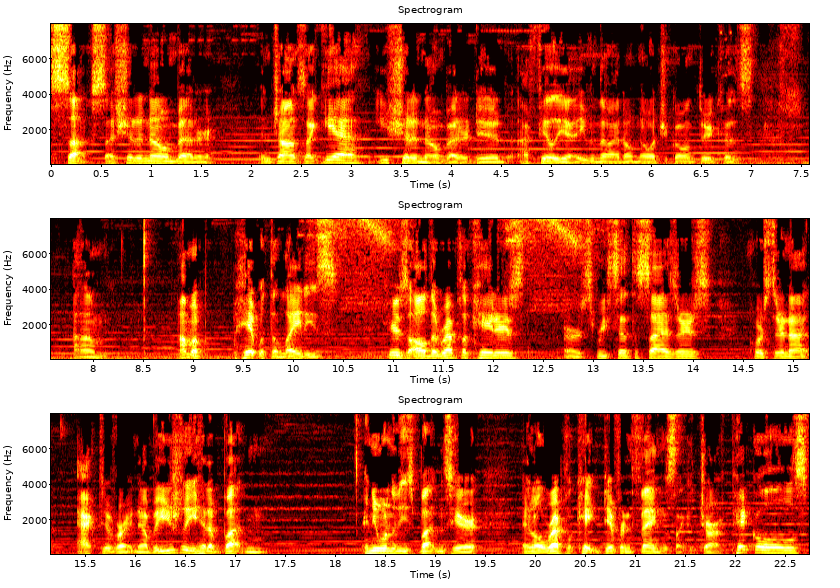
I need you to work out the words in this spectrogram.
sucks. I should have known better. And John's like, yeah, you should have known better, dude. I feel you, even though I don't know what you're going through, because um, I'm a hit with the ladies. Here's all the replicators, or resynthesizers. Of course, they're not active right now, but usually you hit a button, any one of these buttons here, and it'll replicate different things, like a jar of pickles,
